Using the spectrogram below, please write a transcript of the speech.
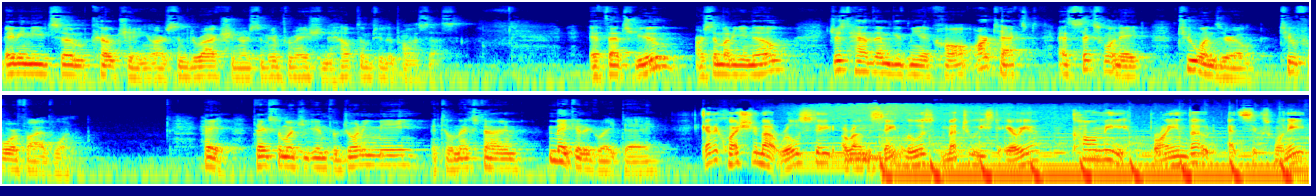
Maybe need some coaching or some direction or some information to help them through the process. If that's you or somebody you know, just have them give me a call or text at 618 210 2451. Hey, thanks so much again for joining me. Until next time, make it a great day. Got a question about real estate around the St. Louis Metro East area? Call me, Brian Vogt, at 618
